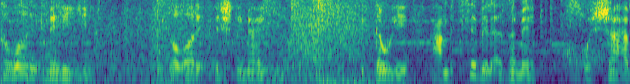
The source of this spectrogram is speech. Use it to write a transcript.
طوارئ مالية وطوارئ اجتماعية الدولة عم بتسابق الأزمات والشعب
